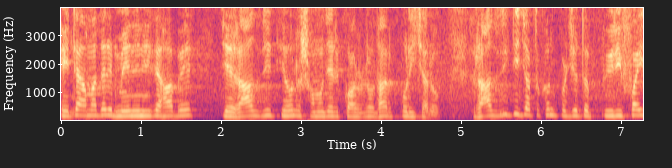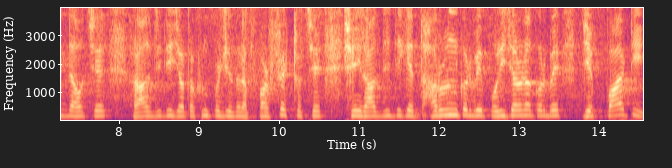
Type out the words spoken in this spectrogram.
এটা আমাদের মেনে নিতে হবে। যে রাজনীতি হলো সমাজের কর্ণধার পরিচারক। রাজনীতি যতক্ষণ পর্যন্ত পিউরিফাইড না হচ্ছে, রাজনীতি যতক্ষণ পর্যন্ত না পারফেক্ট হচ্ছে, সেই রাজনীতিকে ধারণ করবে, পরিচালনা করবে, যে পার্টি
